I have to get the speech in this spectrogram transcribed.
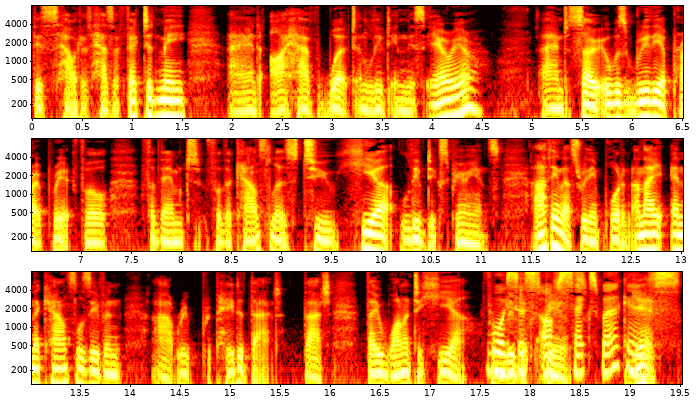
This is how it has affected me, and I have worked and lived in this area." And so it was really appropriate for for them to, for the councillors to hear lived experience. And I think that's really important. And they and the councillors even uh, re- repeated that that they wanted to hear voices of sex workers. Yes.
